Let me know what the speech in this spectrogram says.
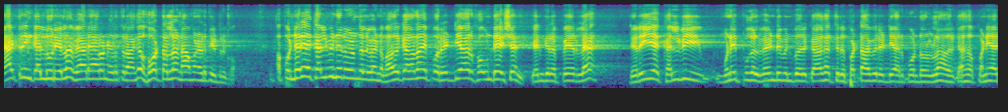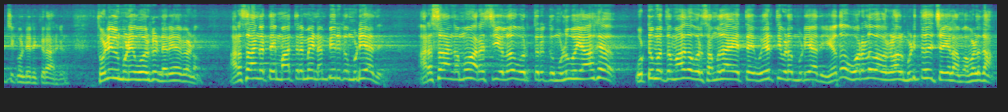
கேட்ரிங் கல்லூரியெல்லாம் வேற யாரும் நடத்துகிறாங்க ஹோட்டலில் நாம நடத்திட்டு இருக்கோம். அப்போ நிறைய கல்வி நிறுவனங்கள் வேண்டும். அதற்காக தான் இப்போ ரெட்டியார் ஃபவுண்டேஷன் என்கிற பெயரில் நிறைய கல்வி முனைப்புகள் வேண்டும் என்பதற்காக திரு பட்டாபி ரெட்டியார் போன்றவர்கள்லாம் அதற்காக பணியாற்றி கொண்டிருக்கிறார்கள். தொழில் முனைவோர்கள் நிறைய வேணும். அரசாங்கத்தை மாத்திரமே நம்பியிருக்க முடியாது. அரசாங்கமோ அரசியலோ ஒருத்தருக்கு முழுமையாக ஒட்டுமொத்தமாக ஒரு சமுதாயத்தை உயர்த்தி விட முடியாது. ஏதோ ஓரளவு அவர்களால் முடித்ததை செய்யலாம். அவ்வளவுதான்.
